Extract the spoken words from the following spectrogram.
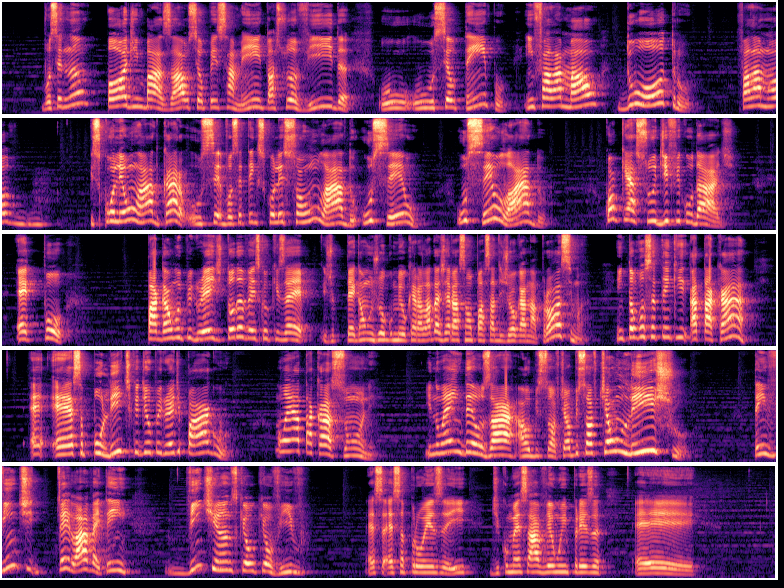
Você não pode embasar o seu pensamento, a sua vida, o, o seu tempo em falar mal do outro. Falar mal. Escolher um lado. Cara, o você tem que escolher só um lado. O seu. O seu lado. Qual que é a sua dificuldade? É, pô, pagar um upgrade toda vez que eu quiser pegar um jogo meu que era lá da geração passada e jogar na próxima? Então você tem que atacar é, é essa política de upgrade pago. Não é atacar a Sony. E não é endeusar a Ubisoft. A Ubisoft é um lixo. Tem 20, sei lá, velho, tem 20 anos que eu, que eu vivo essa, essa proeza aí de começar a ver uma empresa é,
